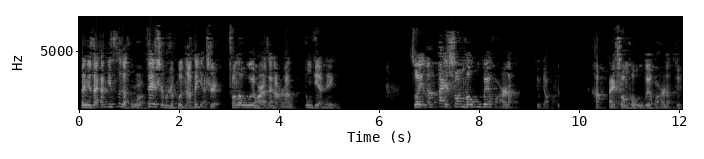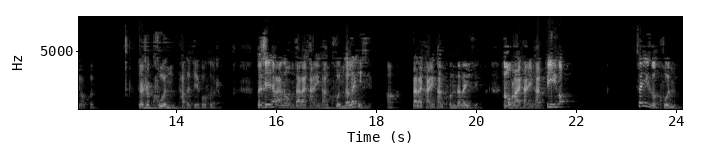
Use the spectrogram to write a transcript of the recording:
那你再看第四个图，这是不是醌呢？它也是双头乌龟环在哪儿呢？中间那个。所以呢，带双头乌龟环的就叫醌，哈，带双头乌龟环的就叫醌。这是醌它的结构特征。那接下来呢，我们再来看一看醌的类型啊，再来看一看醌的类型。那我们来看一看第一个，这个醌。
